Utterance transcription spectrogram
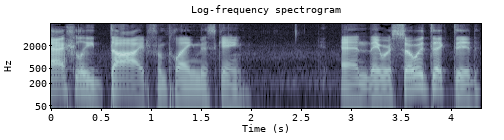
actually died from playing this game. And they were so addicted.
